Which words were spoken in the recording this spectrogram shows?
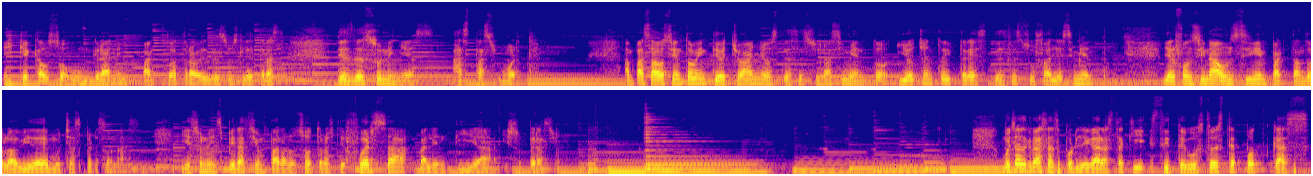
y que causó un gran impacto a través de sus letras desde su niñez hasta su muerte. Han pasado 128 años desde su nacimiento y 83 desde su fallecimiento. Y Alfonsina aún sigue impactando la vida de muchas personas. Y es una inspiración para nosotros de fuerza, valentía y superación. Muchas gracias por llegar hasta aquí. Si te gustó este podcast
